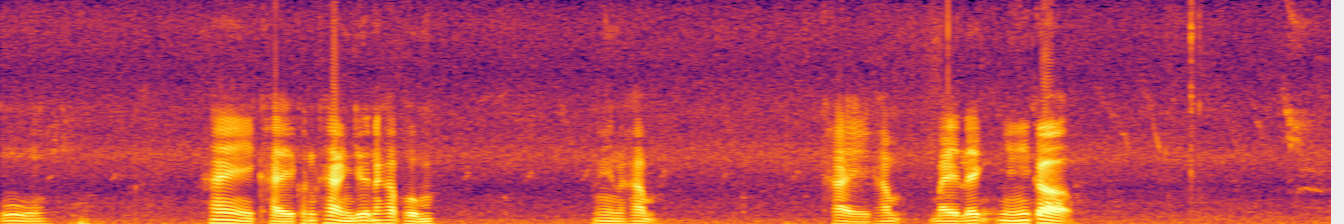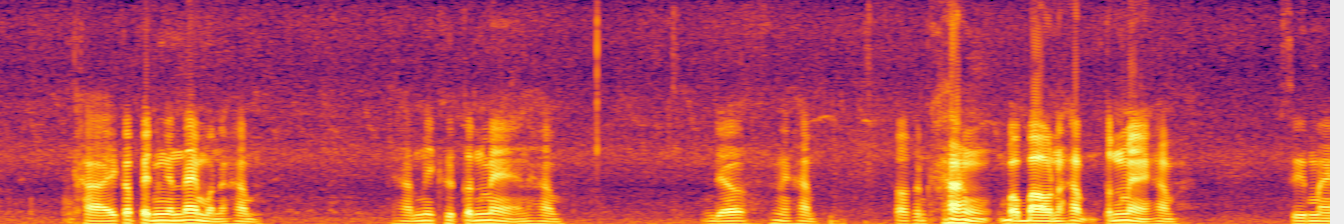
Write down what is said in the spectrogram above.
โอ้ให้ไข่ค่อนข้างเยอะนะครับ ผม นี่นะครับ ไข่ครับ ใบเล็กอย่างนี้ก็ ขายก็เป็นเงินได้หมดนะครับนะครับ นี่คือต้นแม่นะครับ เดี๋ยวนะครับ ก็ค่อนข้างเบาๆนะครับ ต้นแม่ครับ ซื้อมา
